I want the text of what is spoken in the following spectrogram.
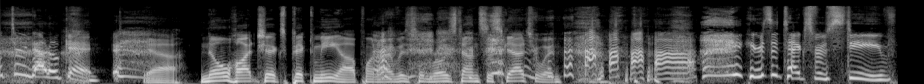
it turned out okay. Yeah, no hot chicks picked me up when I was in Rosetown, Saskatchewan. Here's a text from Steve.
